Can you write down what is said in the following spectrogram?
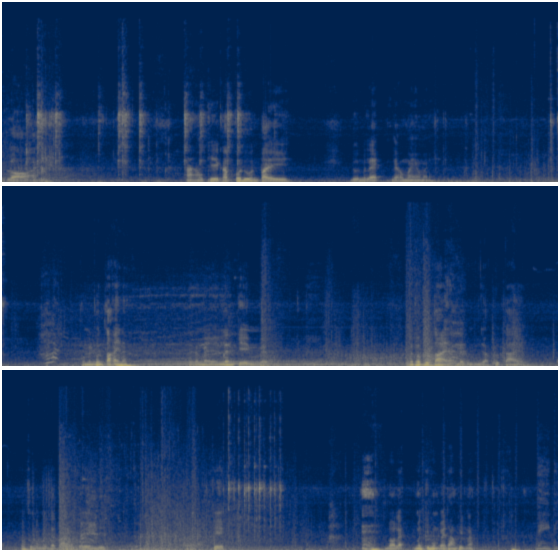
เร้อย อ่าโอเคครับก็โดนไปโดนไปแล้วเดี๋ยวเอาใหม่เอาใหม่ผมเป็นคนใต้นะ แต่ทำไมเล่นเกมแบบไม่ค่อยพูดใต้อะเดี๋ยวผมอยากพูดใต้รู้สึกมันเป็นสไตล์ของตัวเองดีโอเครอดแล้วเมื่อกี้ผมไปทางผิดนะ Maybe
